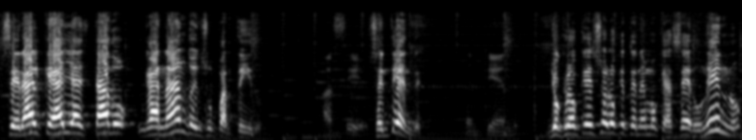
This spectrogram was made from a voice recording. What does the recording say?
será el que haya estado ganando en su partido. Así es, ¿Se entiende? se entiende. Yo creo que eso es lo que tenemos que hacer, unirnos,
